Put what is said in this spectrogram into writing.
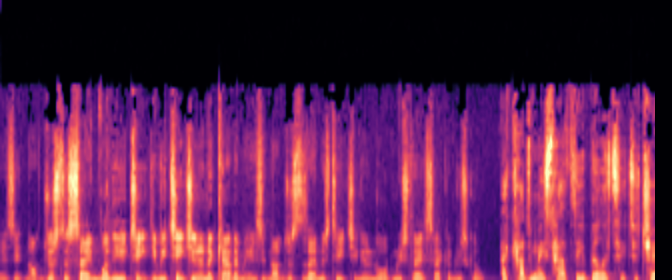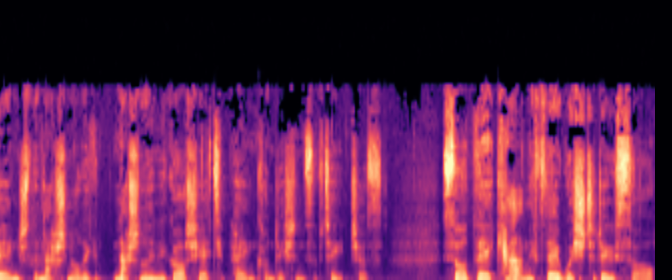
is it not just the same, whether you teach, if you teach in an academy, is it not just the same as teaching in an ordinary state secondary school? Academies have the ability to change the nationally, nationally negotiated paying conditions of teachers. So they can, if they wish to do so,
